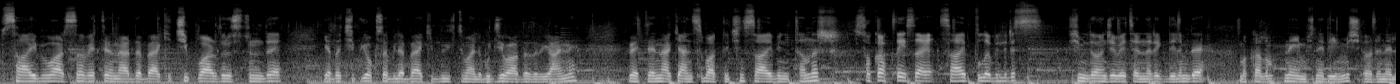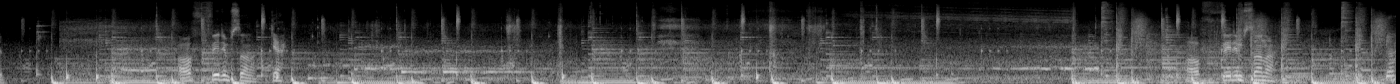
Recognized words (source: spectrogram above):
Sahibi varsa veterinerde belki çip vardır üstünde ya da çip yoksa bile belki büyük ihtimalle bu civardadır yani. Veteriner kendisi baktığı için sahibini tanır. Sokaktaysa sahip bulabiliriz. Şimdi önce veterinere gidelim de bakalım neymiş ne değilmiş öğrenelim. Aferin sana gel. Aferin sana. Gel.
